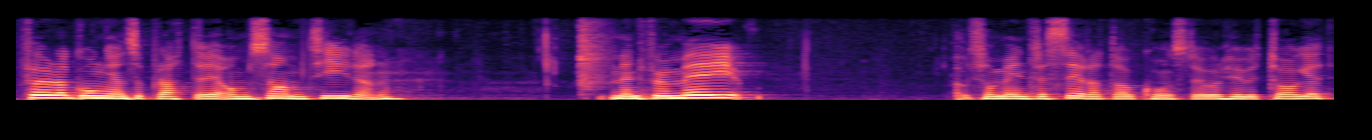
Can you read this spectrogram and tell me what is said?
förra gången så pratade jag om samtiden. Men för mig, som är intresserad av konst överhuvudtaget,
